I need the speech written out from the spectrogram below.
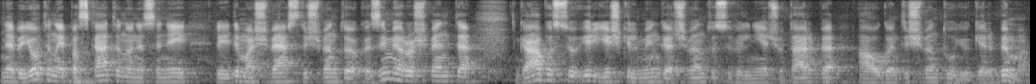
nebejotinai paskatino neseniai leidimą švęsti Šventojo Kazimiero šventę, gavusių ir jį iškilmingai atšventusių Vilniečių tarpe augantį šventųjų gerbimą.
